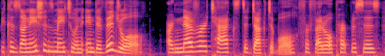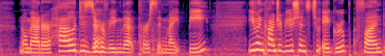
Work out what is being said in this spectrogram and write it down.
Because donations made to an individual are never tax deductible for federal purposes, no matter how deserving that person might be. Even contributions to a group fund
